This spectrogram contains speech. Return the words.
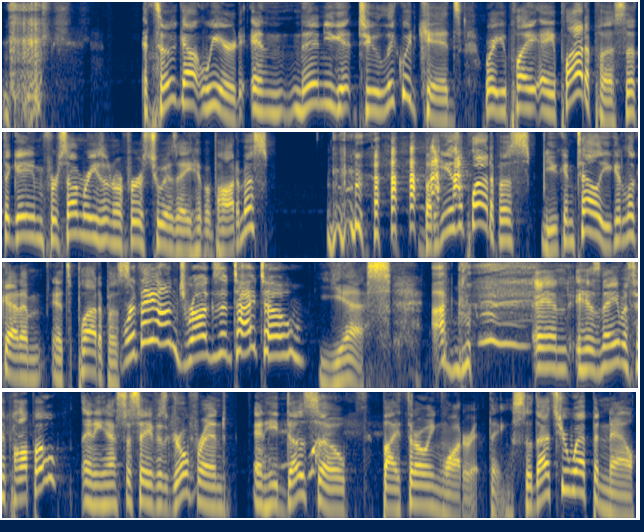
and so it got weird. And then you get to Liquid Kids, where you play a platypus that the game for some reason refers to as a hippopotamus. But he is a platypus. You can tell, you can look at him. It's a platypus. Were they on drugs at Taito? yes. And his name is Hipopo, and he has to save his girlfriend, and he does so by throwing water at things. So that's your weapon now.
